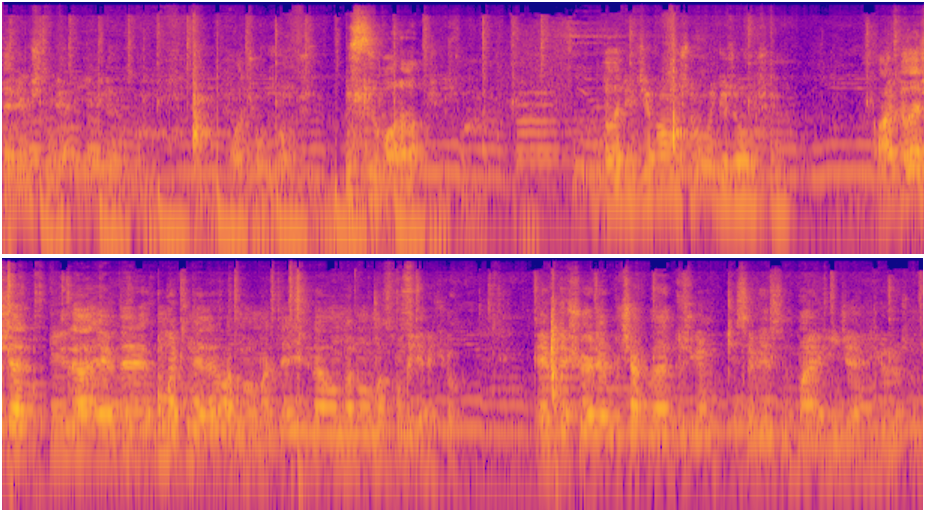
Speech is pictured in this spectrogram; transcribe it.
Denemiştim yani yemin ederim. Valla çok güzel olmuş. Bir sürü baharat atmışım kadar ince yapamamıştım ama güzel olmuş yani. Arkadaşlar illa evde bu makineleri var normalde. İlla onların olmasına da gerek yok. Evde şöyle bıçakla düzgün kesebilirsiniz. Bayağı ince yani görüyorsunuz.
